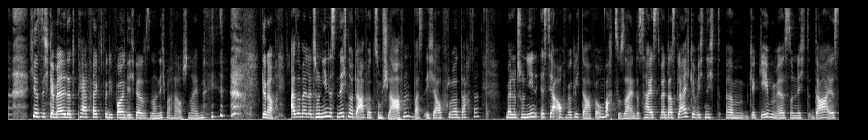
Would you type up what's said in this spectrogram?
hier sich gemeldet, perfekt für die Folge, ich werde das noch nicht mal rausschneiden. genau, also Melatonin ist nicht nur dafür zum Schlafen, was ich ja auch früher dachte, Melatonin ist ja auch wirklich dafür, um wach zu sein. Das heißt, wenn das Gleichgewicht nicht ähm, gegeben ist und nicht da ist,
